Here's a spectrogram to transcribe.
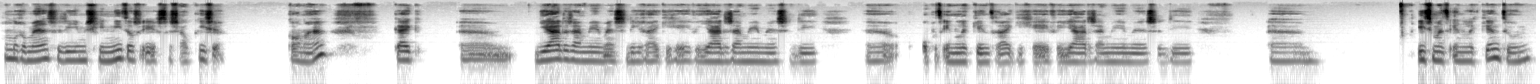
andere mensen die je misschien niet als eerste zou kiezen. Kan hè? Kijk, um, ja, er zijn meer mensen die rijken geven. Ja, er zijn meer mensen die uh, op het innerlijk kind rijken geven. Ja, er zijn meer mensen die ehm, iets met innerlijk kind doen.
